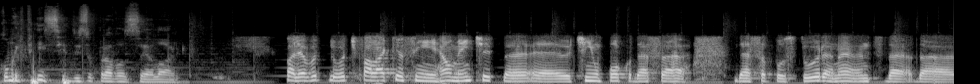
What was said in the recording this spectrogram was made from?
Como é que tem sido isso para você, Lorca? Olha, eu vou, te falar que assim, realmente é, é, eu tinha um pouco dessa, dessa postura, né, antes da, da,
